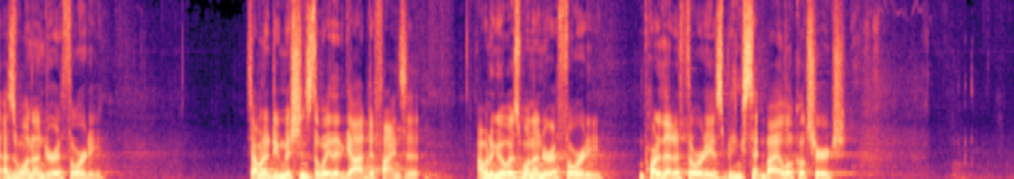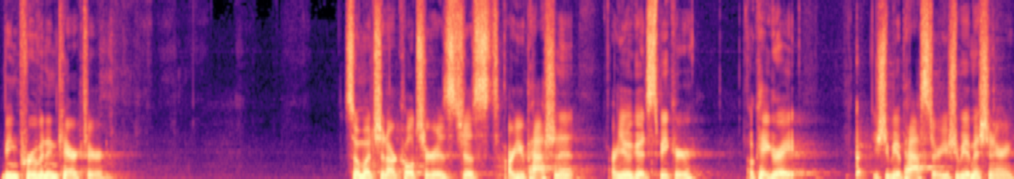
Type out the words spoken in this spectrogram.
as one under authority. So I'm going to do missions the way that God defines it. I'm going to go as one under authority. And part of that authority is being sent by a local church, being proven in character. So much in our culture is just are you passionate? Are you a good speaker? Okay, great. You should be a pastor. You should be a missionary.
